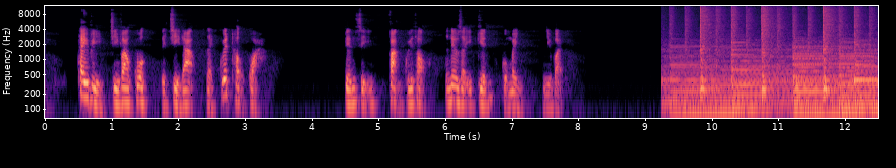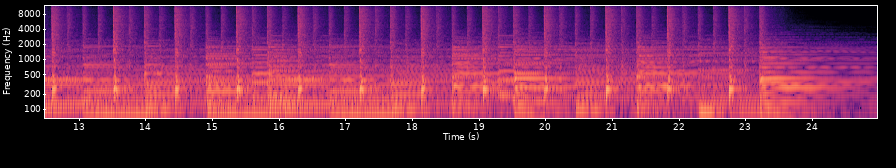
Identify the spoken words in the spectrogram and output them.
thay vì chỉ vào cuộc để chỉ đạo, giải quyết hậu quả. Tiến sĩ Phạm Quý Thọ đã nêu ra ý kiến của mình như vậy.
